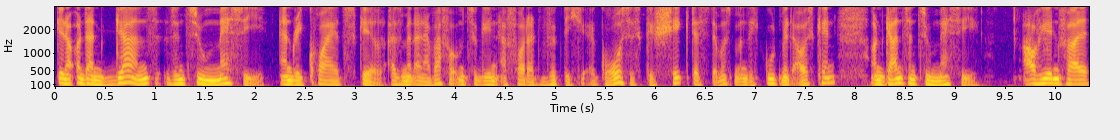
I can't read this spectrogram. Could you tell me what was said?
Genau. Und dann Guns sind zu messy and required skill. Also mit einer Waffe umzugehen erfordert wirklich äh, großes Geschick. Das, da muss man sich gut mit auskennen. Und Guns sind zu messy. Auf jeden Fall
